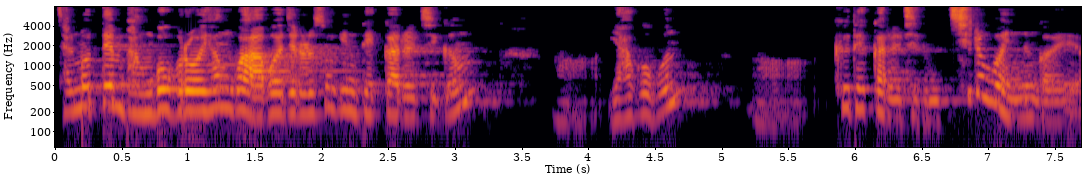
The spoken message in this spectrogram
잘못된 방법으로 형과 아버지를 속인 대가를 지금 어, 야곱은 어, 그 대가를 지금 치르고 있는 거예요.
